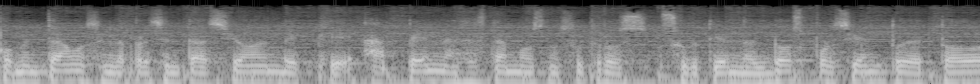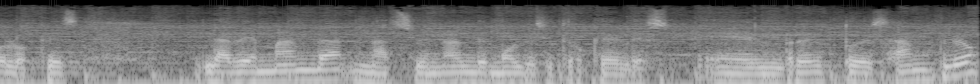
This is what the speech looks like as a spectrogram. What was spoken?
Comentamos en la presentación de que apenas estamos nosotros surtiendo el 2% de todo lo que es la demanda nacional de moldes y troqueles. El reto es amplio,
